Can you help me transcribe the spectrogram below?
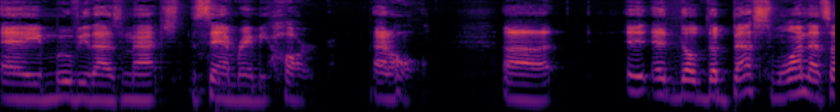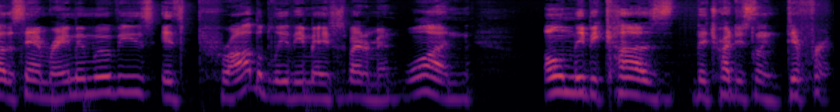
a movie that has matched the Sam Raimi heart at all. Uh, it, it- the the best one outside the Sam Raimi movies is probably the Amazing Spider-Man one, only because they tried to do something different.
